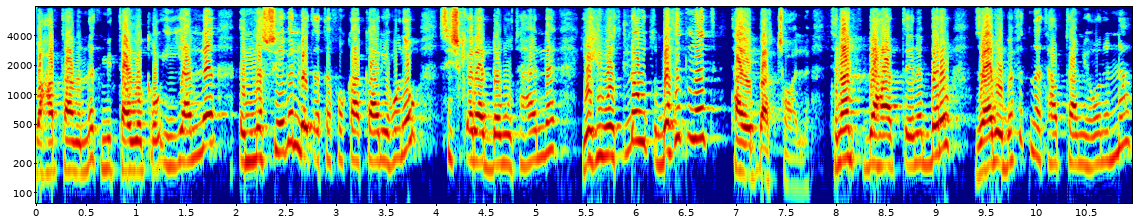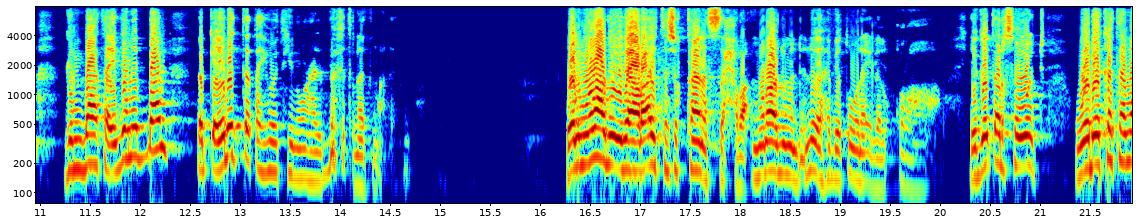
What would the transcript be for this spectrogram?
በሀብታምነት የሚታወቀው እያለ እነሱ የበለጠ ተፎካካሪ ሆነው ሲሽቀዳደሙ ታያለህ። የህይወት ለውጥ በፍጥነት ታይባቸዋለህ። ትናንት ድሃ የነበረው ዛሬ በፍጥነት ሀብታም የሆነና ግንባታ ይገነባል። በቃ የለጠጠ ህይወት ይኖራል በፍጥነት ማለት ነው። ወልሙራዱ ኢዛ ረአይተ ስካነ ሰሕራ ሙራዱ ምንድነው? የህቢጡነ ኢለል ቁራ የገጠር ሰዎች ወደ ከተማ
